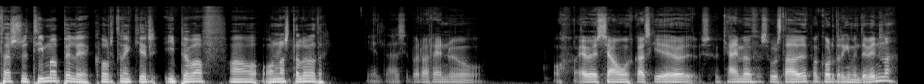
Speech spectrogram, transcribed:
þessu tímabili Kortrengir IPVF á, á næsta lögadag ég held að það sé bara að hreinu og, og ef við sjáum kannski við kæmum svo staðu upp að Kortur ekki myndi vinna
